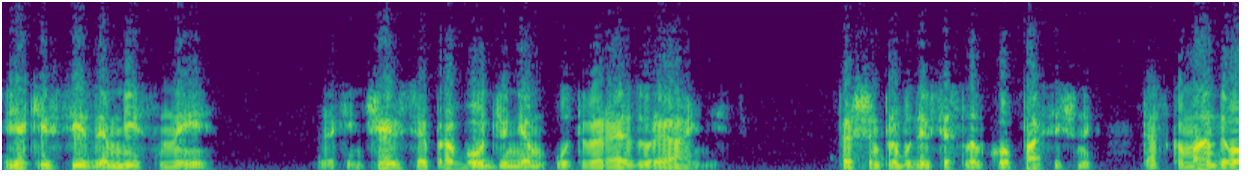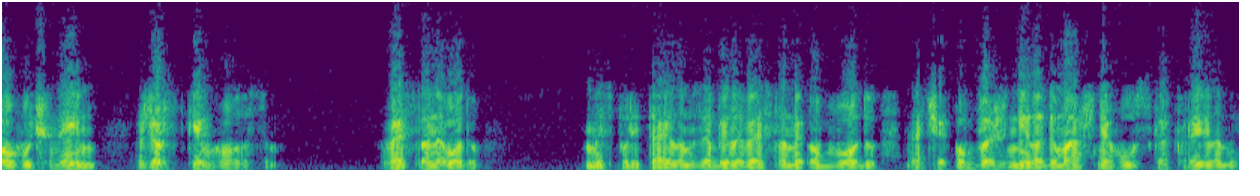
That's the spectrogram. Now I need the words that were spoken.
як і всі земні сни, закінчився пробудженням у тверезу реальність. Першим пробудився Славко пасічник та скомандував гучним, жорстким голосом. Весла на воду. Ми з Політайлом забили веслами об воду, наче обважніла домашня гуска крилами,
